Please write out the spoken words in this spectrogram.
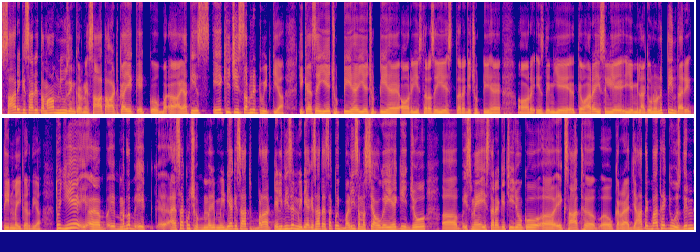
सारे के सारे तमाम न्यूज़ एंकर ने सात आठ का एक एक आया कि एक ही चीज़ सबने ट्वीट किया कि कैसे ये छुट्टी है, ये छुट्टी है और इस तरह से ये, इस तरह की छुट्टी है और इस दिन ये त्यौहार है, इसलिए ये मिला के उन्होंने तीन तारीख, तीन मई कर दिया। तो ये मतलब एक, ऐसा कुछ मीडिया के साथ बड़ा, टेलीविज़न मीडिया के साथ ऐसा कोई बड़ी समस्या हो गई है कि जो इसमें इस तरह की चीज़ों को एक साथ कर रहा है। जहाँ तक बात है कि उस दिन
